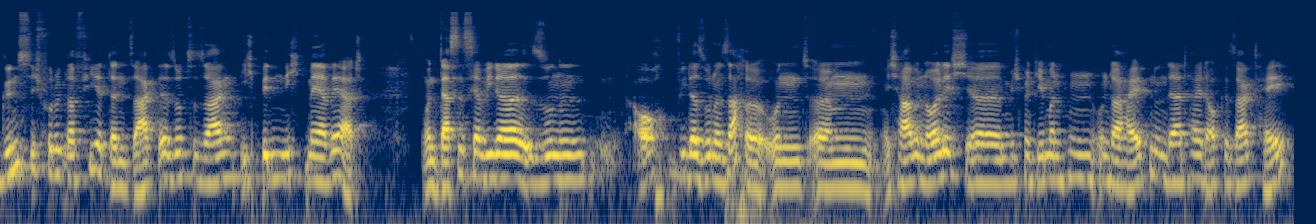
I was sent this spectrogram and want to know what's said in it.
günstig fotografiert, dann sagt er sozusagen, ich bin nicht mehr wert. Und das ist ja wieder so eine, auch wieder so eine Sache. Und ähm, ich habe neulich äh, mich mit jemandem unterhalten und der hat halt auch gesagt, hey,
